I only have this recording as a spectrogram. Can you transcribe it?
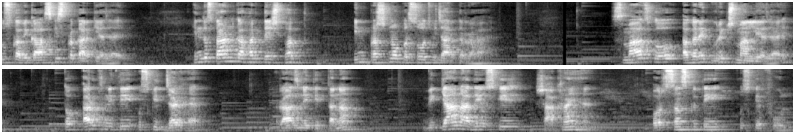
उसका विकास किस प्रकार किया जाए, हिंदुस्तान का हर देशभक्त इन प्रश्नों पर सोच विचार कर रहा है। समाज को अगर एक वृक्ष मान लिया जाए तो अर्थनीति उसकी जड़ है, राजनीति तना, विज्ञान आदि उसकी शाखाएँ हैं, और संस्कृति उसके फूल।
